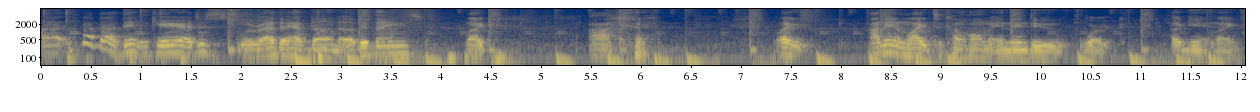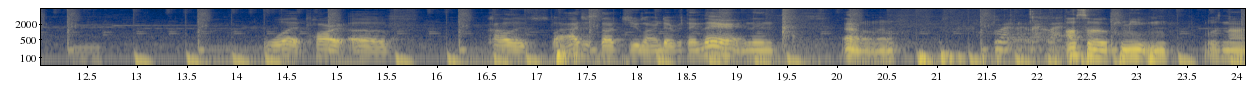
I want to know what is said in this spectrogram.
I, it's not that I didn't care. I just would rather have done other things. Like, I, like, I didn't like to come home and then do work again. Like, what part of college? Like, I just thought you learned everything there, and then I don't know. Right, right, right, right. Also, commuting was not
